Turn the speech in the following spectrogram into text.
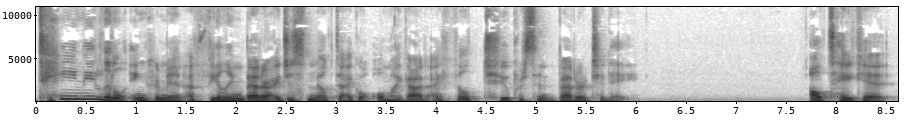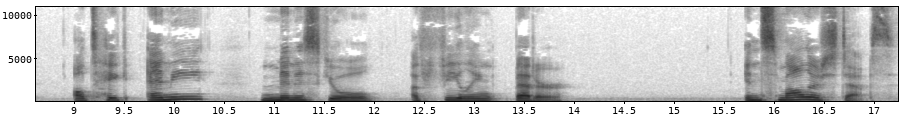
teeny little increment of feeling better. I just milked it. I go, oh my God, I feel 2% better today. I'll take it. I'll take any minuscule of feeling better in smaller steps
